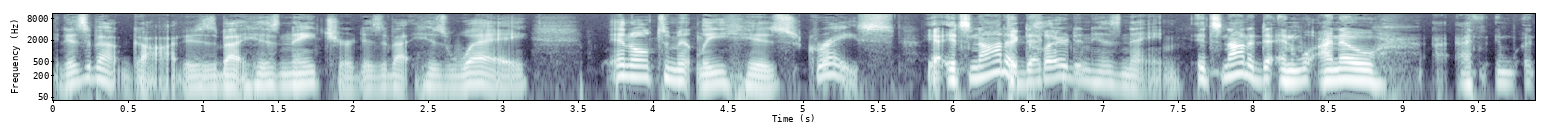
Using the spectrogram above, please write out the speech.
It is about God. It is about His nature. It is about His way, and ultimately His grace Yeah, it's not a de- declared in His name. it's not a de- and I know I, I-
